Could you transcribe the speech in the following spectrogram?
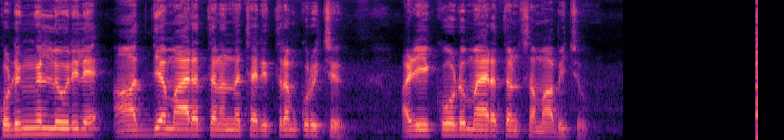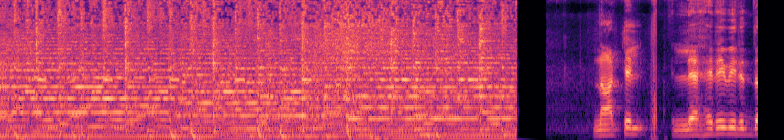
കൊടുങ്ങല്ലൂരിലെ ആദ്യ മാരത്തൺ എന്ന ചരിത്രം കുറിച്ച് അഴീക്കോട് മാരത്തൺ സമാപിച്ചു. നാട്ടിൽ ലഹരി വിരുദ്ധ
